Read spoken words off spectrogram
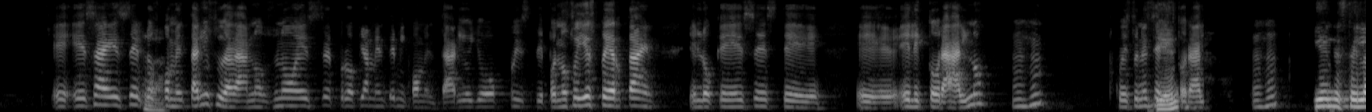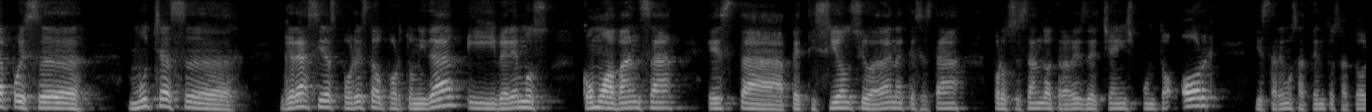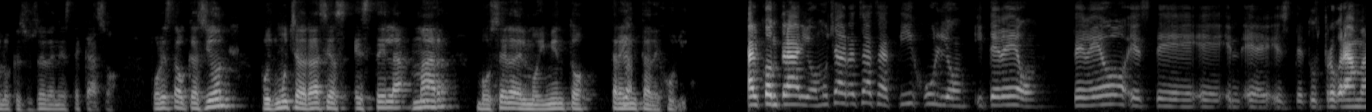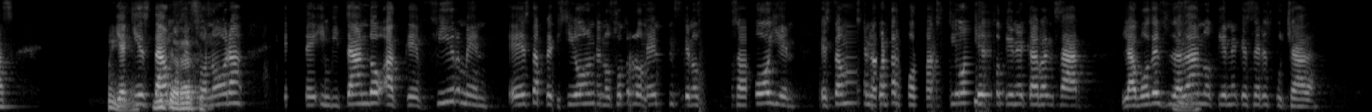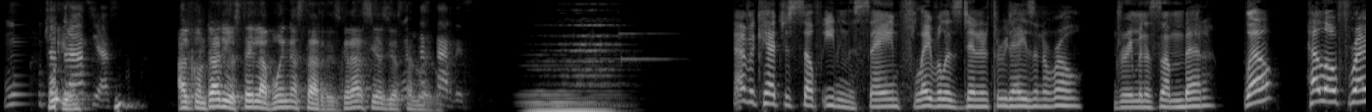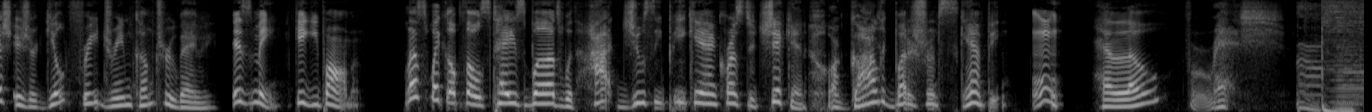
E, esa es los comentarios ciudadanos, no es propiamente mi comentario. Yo pues, pues no soy experta en, en lo que es este eh, electoral, ¿no? Cuestiones electorales. Bien, Estela, pues eh, muchas eh, gracias por esta oportunidad y veremos cómo avanza esta petición ciudadana que se está procesando a través de change.org y estaremos atentos a todo lo que sucede en este caso. Por esta ocasión, pues muchas gracias, Estela Mar, vocera del movimiento 30 de julio. Al contrario, muchas gracias a ti, Julio, y te veo, te veo este, eh, en este, tus programas y aquí estamos en Sonora este, invitando a que firmen esta petición de nosotros los que nos apoyen. Estamos en la cuarta formación y esto tiene que avanzar. La voz del ciudadano tiene que ser escuchada. Muchas gracias. Al contrario, Estela, buenas tardes. Gracias y hasta buenas luego. Tardes. Ever catch yourself eating the same flavorless dinner three days in a row? Dreaming of something better? Well, HelloFresh is your guilt-free dream come true, baby. It's me, Kiki Palmer. Let's wake up those taste buds with hot, juicy pecan crusted chicken or garlic butter shrimp scampi. Mm. Hello Fresh.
